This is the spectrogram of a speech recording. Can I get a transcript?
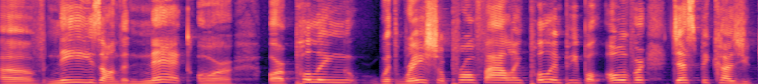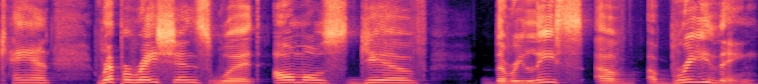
of knees on the neck or or pulling with racial profiling, pulling people over just because you can. Reparations would almost give the release of a breathing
